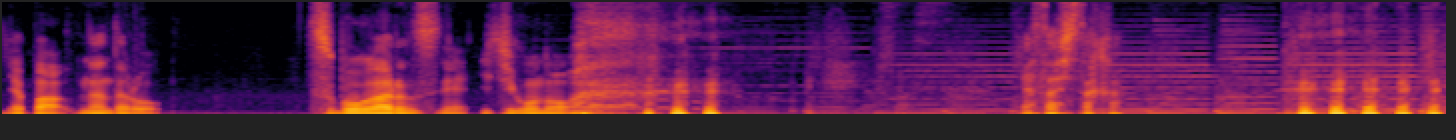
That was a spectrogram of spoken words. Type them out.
やっぱなんだろうツボがあるんですねいちごの。優しさか。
